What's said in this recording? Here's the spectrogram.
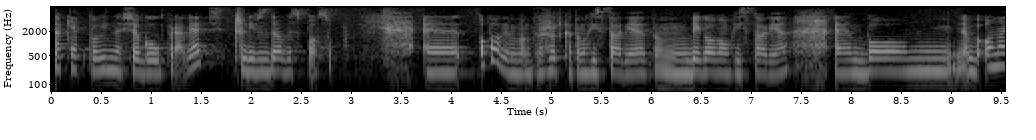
tak, jak powinno się go uprawiać, czyli w zdrowy sposób. E, opowiem Wam troszeczkę tą historię, tą biegową historię, e, bo, bo ona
